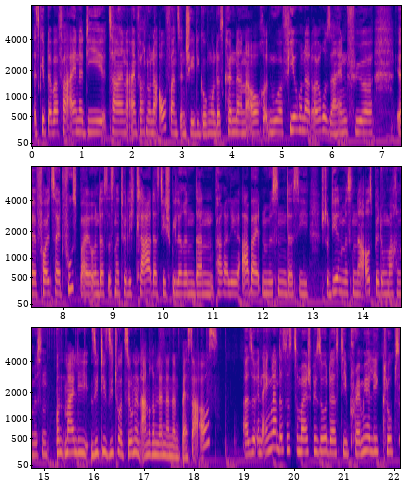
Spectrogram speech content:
Es gibt aber Vereine, die zahlen einfach nur eine Aufwandsentschädigung und das können dann auch nur 400 Euro sein für äh, Vollzeit Fußball und das ist natürlich klar, dass die Spielerinnen dann parallel arbeiten müssen, dass sie studieren müssen, eine Ausbildung machen müssen. Und Miley, sieht die Situation in anderen Ländern dann besser aus? Also in England ist es zum Beispiel so, dass die Premier League Clubs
